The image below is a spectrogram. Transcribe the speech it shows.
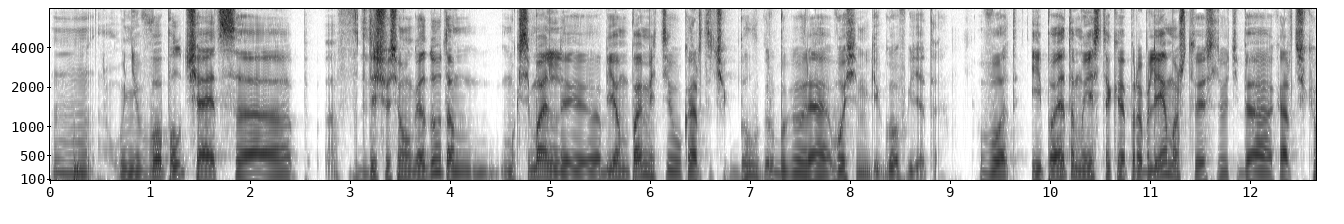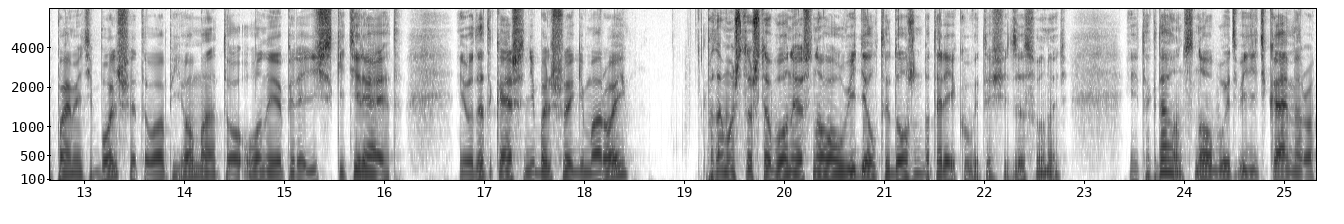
у него получается в 2008 году там максимальный объем памяти у карточек был, грубо говоря, 8 гигов где-то. Вот. И поэтому есть такая проблема, что если у тебя карточка памяти больше этого объема, то он ее периодически теряет. И вот это, конечно, небольшой геморрой, потому что, чтобы он ее снова увидел, ты должен батарейку вытащить, засунуть, и тогда он снова будет видеть камеру.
